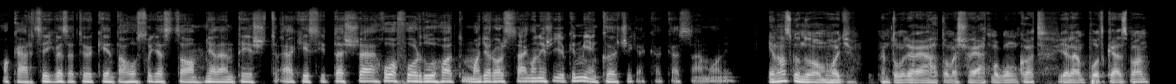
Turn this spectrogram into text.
akár cégvezetőként ahhoz, hogy ezt a jelentést elkészítesse, hova fordulhat Magyarországon, és egyébként milyen költségekkel kell számolni? Én azt gondolom, hogy nem tudom, hogy ajánlhatom-e saját magunkat jelen podcastban,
